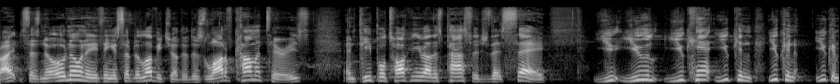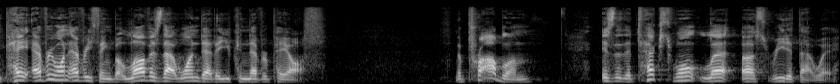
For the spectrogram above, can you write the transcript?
right? It says, no, oh, no, anything except to love each other. There's a lot of commentaries and people talking about this passage that say you, you, you, can't, you, can, you, can, you can pay everyone everything, but love is that one debt that you can never pay off. The problem is that the text won't let us read it that way.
